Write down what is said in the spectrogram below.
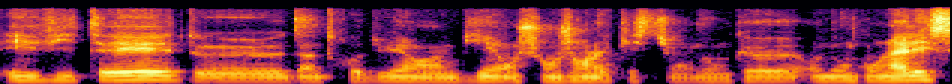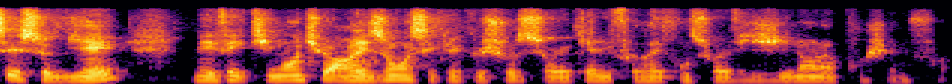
éviter d'introduire un biais en changeant la question. Donc, donc, on a laissé ce biais, mais effectivement, tu as raison, c'est quelque chose sur lequel il faudrait qu'on soit vigilant la prochaine fois.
